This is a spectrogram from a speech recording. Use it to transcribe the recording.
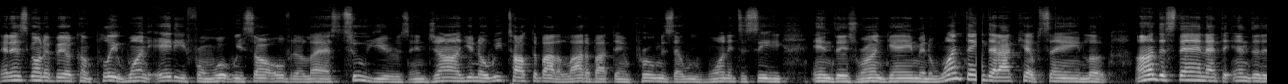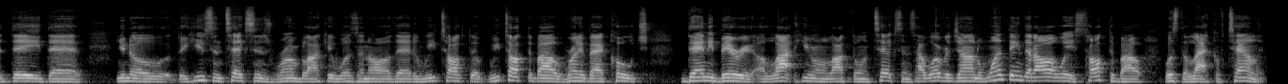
and it's going to be a complete 180 from what we saw over the last two years. And John, you know, we talked about a lot about the improvements that we wanted to see in this run game. And the one thing that I kept saying, look, understand at the end of the day that you know the Houston Texans run block it wasn't all that, and we talked we talked about running back coach Danny Barrett a lot here on Locked On Texans. However, John, the one thing that I always talked about was the lack of talent.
